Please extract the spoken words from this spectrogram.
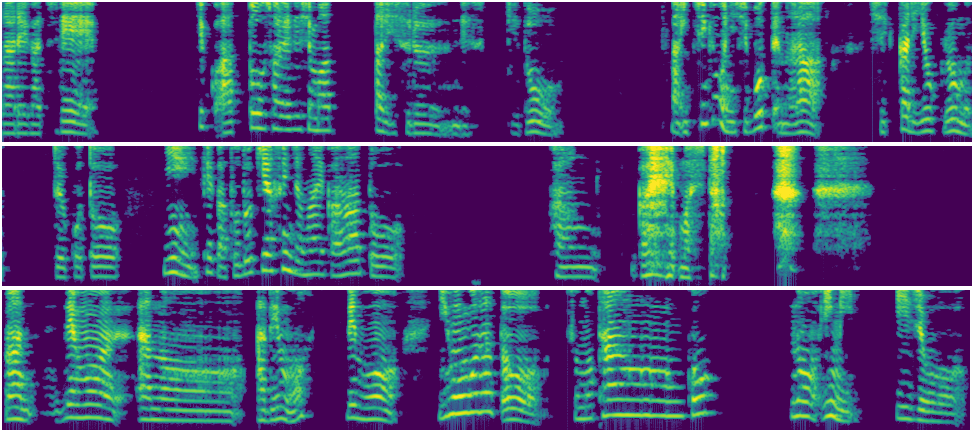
られがちで、結構圧倒されてしまったりするんですけど、まあ一行に絞ってなら、しっかりよく読むということに手が届きやすいんじゃないかなと考えました。まあ、でも、あのあ、でも、でも、日本語だと、その単語の意味以上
